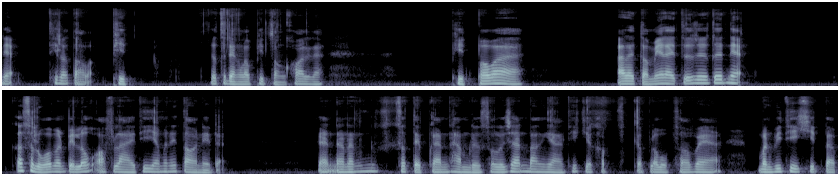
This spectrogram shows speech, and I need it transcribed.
เนี่ยที่เราตอบผิดก็แสดงเราผิด 2 ข้อเลยนะ ผิดเพราะว่าอะไรต่อไม่อะไรตืดๆเนี่ย ก็สรุปว่ามันเป็นโลกออฟไลน์ที่ยังไม่ได้ต่อเน็ตอะดังนั้น step การทำหรือ solution บางอย่างที่เกี่ยวกับกับระบบซอฟต์แวร์ มันวิธีคิดแบบ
